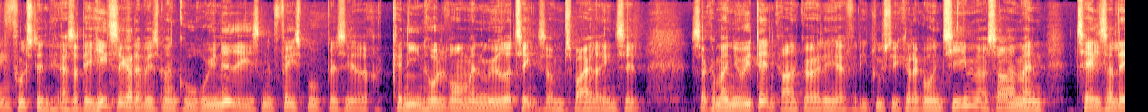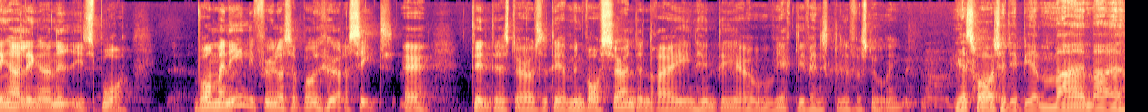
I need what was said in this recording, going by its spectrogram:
Ikke? Fuldstændig. Altså det er helt sikkert, at hvis man kunne ryge ned i sådan et Facebook-baseret kaninhul, hvor man møder ting, som spejler en selv, så kan man jo i den grad gøre det her, fordi pludselig kan der gå en time, og så har man talt sig længere og længere ned i et spor, hvor man egentlig føler sig både hørt og set af den der størrelse der. Men hvor søren den drejer en hen, det er jo virkelig vanskeligt at forstå. Ikke? Jeg tror også, at det bliver meget, meget...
